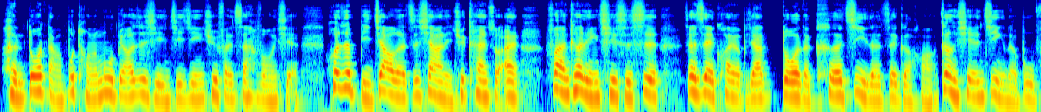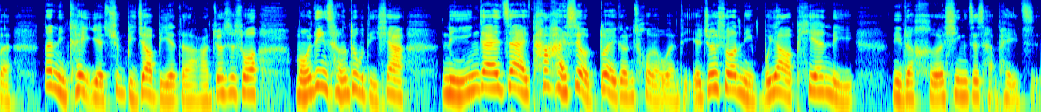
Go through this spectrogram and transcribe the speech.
很多档不同的目标日型基金去分散风险，或者比较了之下，你去看说，哎，富兰克林其实是在这一块有比较多的科技的这个哈更先进的部分，那你可以也去比较别的啊，就是说某一定程度底下，你应该在它还是有对跟错的问题，也就是说你不要偏离。你的核心资产配置，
